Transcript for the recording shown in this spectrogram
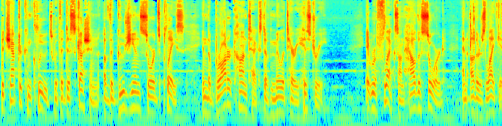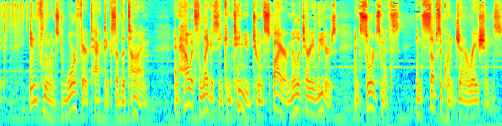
The chapter concludes with a discussion of the Goujian sword's place in the broader context of military history. It reflects on how the sword, and others like it, influenced warfare tactics of the time, and how its legacy continued to inspire military leaders and swordsmiths in subsequent generations.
